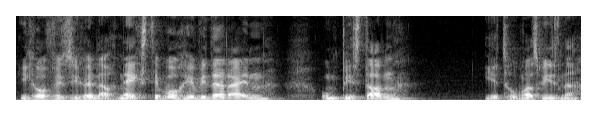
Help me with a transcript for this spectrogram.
Ich hoffe, Sie hören auch nächste Woche wieder rein und bis dann, Ihr Thomas Wiesner.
